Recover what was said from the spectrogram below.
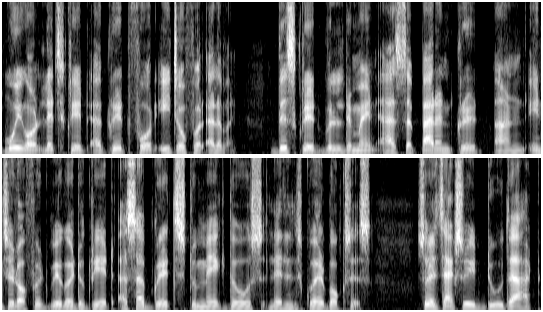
Moving on, let's create a grid for each of our element. This grid will remain as the parent grid and instead of it, we're going to create a subgrids to make those little square boxes. So let's actually do that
